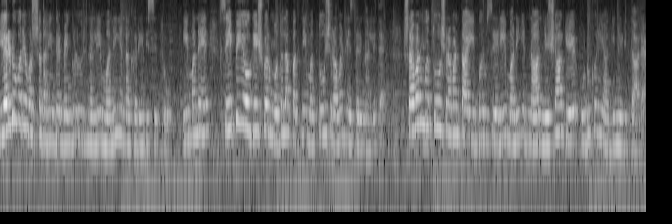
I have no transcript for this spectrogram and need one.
ಎರಡೂವರೆ ವರ್ಷದ ಹಿಂದೆ ಬೆಂಗಳೂರಿನಲ್ಲಿ ಮನೆಯನ್ನ ಖರೀದಿಸಿದ್ರು. ಈ ಮನೆ ಸಿಪಿ ಯೋಗೇಶ್ವರ್ ಮೊದಲ ಪತ್ನಿ ಮತ್ತು ಶ್ರವಣ್ ಹೆಸರಿನಲ್ಲಿದೆ. ಶ್ರವಣ್ ಮತ್ತು ಶ್ರವಣ್ ತಾಯಿ ಇಬ್ಬರು ಸೇರಿ ಮನೆಯನ್ನ ನಿಶಾಗೆ ಉಡುಗೊರೆಯಾಗಿ ನೀಡಿದ್ದಾರೆ.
